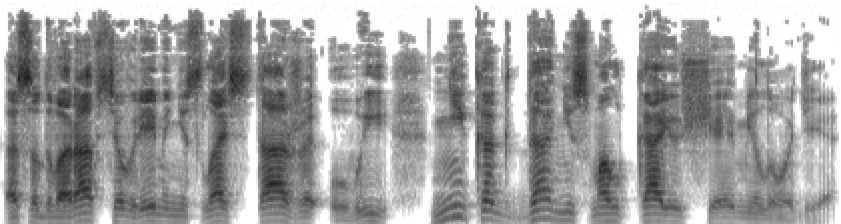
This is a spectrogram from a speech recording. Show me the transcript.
А со двора все время неслась та же, увы, никогда не смолкающая мелодия. —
